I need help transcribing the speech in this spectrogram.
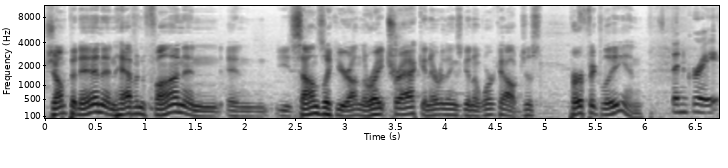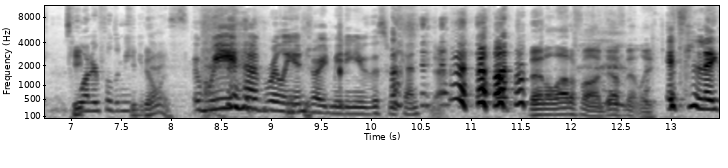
jumping in and having fun, and and it sounds like you're on the right track, and everything's going to work out just perfectly. And It's been great. It's Keep- wonderful to meet keep you going. guys. We have really enjoyed meeting you this weekend. been a lot of fun, definitely. It's like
